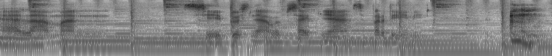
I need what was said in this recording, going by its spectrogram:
halaman situsnya websitenya seperti ini.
